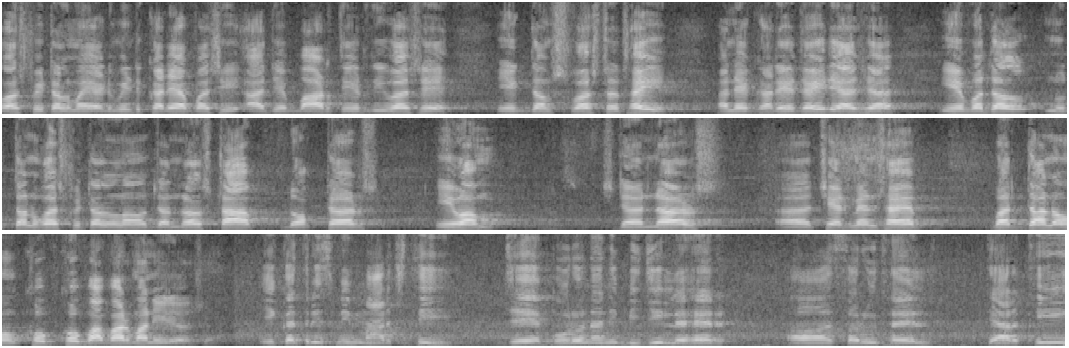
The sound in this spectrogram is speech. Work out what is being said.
હોસ્પિટલમાં એડમિટ કર્યા પછી આજે બાર તેર દિવસે એકદમ સ્વસ્થ થઈ અને ઘરે જઈ રહ્યા છે એ બદલ નૂતન હોસ્પિટલનો જનરલ સ્ટાફ, ડૉક્ટર્સ, એવમ નર્સ ચેરમેન સાહેબ, બધાનો હું ખૂબ ખૂબ આભાર માની રહ્યો છું. એકત્રીસમી માર્ચથી જે કોરોનાની બીજી લહેર શરૂ થયેલ, ત્યારથી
